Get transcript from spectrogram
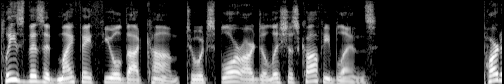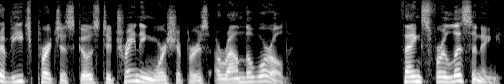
Please visit myfaithfuel.com to explore our delicious coffee blends. Part of each purchase goes to training worshippers around the world. Thanks for listening.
